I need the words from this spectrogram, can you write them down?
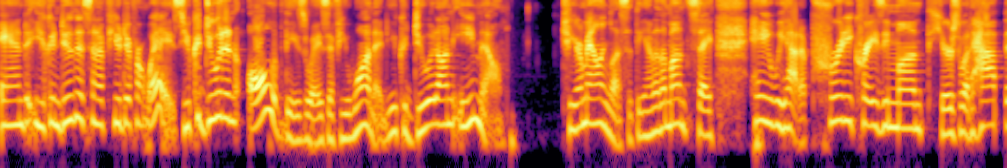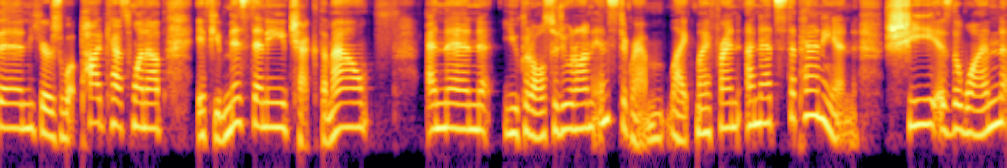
and you can do this in a few different ways. You could do it in all of these ways if you wanted. You could do it on email to your mailing list at the end of the month. Say, hey, we had a pretty crazy month. Here's what happened. Here's what podcasts went up. If you missed any, check them out. And then you could also do it on Instagram, like my friend Annette Stepanian. She is the one,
